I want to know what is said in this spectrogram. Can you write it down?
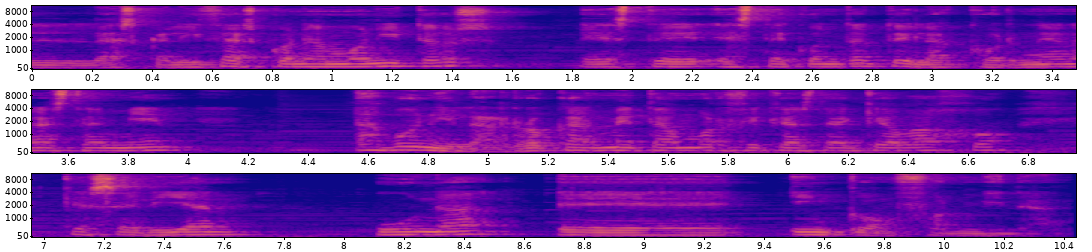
las calizas con amonitos, este, este contacto y las corneanas también Ah, bueno, y las rocas metamórficas de aquí abajo, que serían una eh, inconformidad.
